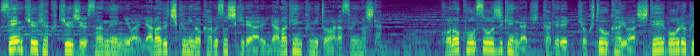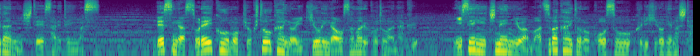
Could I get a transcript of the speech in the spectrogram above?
1993年には山口組の下部組織である山県組と争いました。この抗争事件がきっかけで極東会は指定暴力団に指定されています。ですがそれ以降も極東会の勢いが収まることはなく、2001年には松葉会との抗争を繰り広げました。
